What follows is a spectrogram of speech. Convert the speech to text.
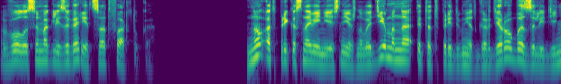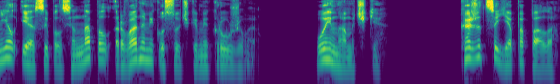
волосы могли загореться от фартука. Но от прикосновения снежного демона этот предмет гардероба заледенел и осыпался на пол рваными кусочками кружева. Ой, мамочки. Кажется, я попала.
